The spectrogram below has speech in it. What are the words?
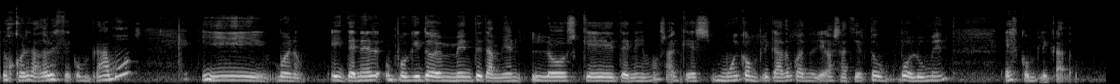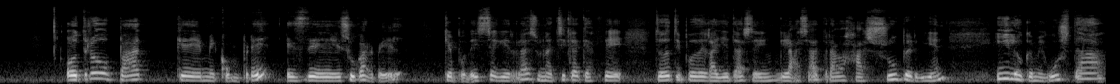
los cortadores que compramos y bueno, y tener un poquito en mente también los que tenemos, aunque es muy complicado cuando llegas a cierto volumen, es complicado. Otro pack que me compré es de Sugar Bell, que podéis seguirla, es una chica que hace todo tipo de galletas en glasa, trabaja súper bien y lo que me gusta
